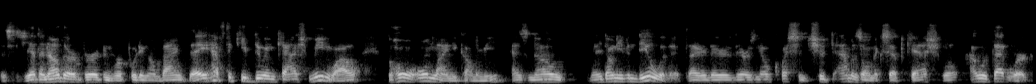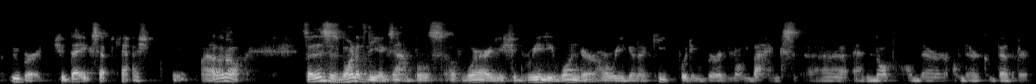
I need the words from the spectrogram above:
This is yet another burden we're putting on banks. They have to keep doing cash. Meanwhile, the whole online economy has no, they don't even deal with it. There, there, there's no question. Should Amazon accept cash? Well, how would that work? Uber, should they accept cash? I don't know. So this is one of the examples of where you should really wonder: Are we going to keep putting burden on banks uh, and not on their on their competitors?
